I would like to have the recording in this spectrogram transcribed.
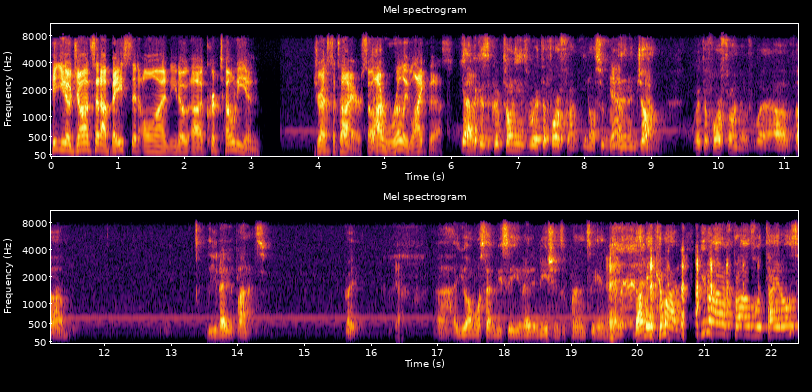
he, you know, John said I based it on, you know, uh, Kryptonian dress attire. So Yeah. I really like this. Yeah, So, because the Kryptonians were at the forefront. You know, Superman Yeah, and John were at the forefront of of um, the United Planets, right? Uh, you almost had me say United Nations of Planets again. Donnie, come on. You know I have problems with titles.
